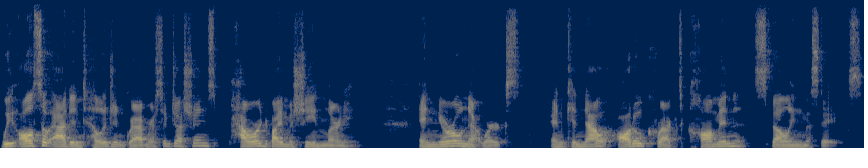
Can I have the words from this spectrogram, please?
We also add intelligent grammar suggestions powered by machine learning and neural networks and can now autocorrect common spelling mistakes.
